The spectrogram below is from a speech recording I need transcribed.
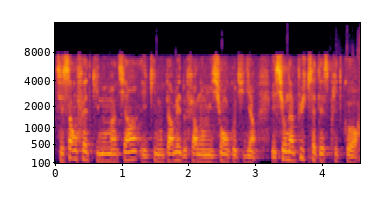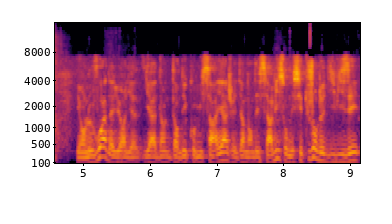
C'est ça, en fait, qui nous maintient et qui nous permet de faire nos missions au quotidien. Et si on n'a plus cet esprit de corps, et on le voit d'ailleurs, il y a, dans, des commissariats, j'allais dire dans des services, on essaie toujours de diviser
